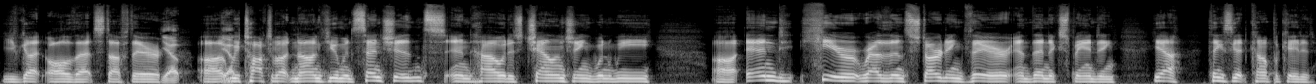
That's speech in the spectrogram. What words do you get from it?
You've got all of that stuff there. Yep. Uh, Yep. We talked about non-human sentience and how it is challenging when we uh, end here rather than starting there and then expanding. Yeah, things get complicated.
